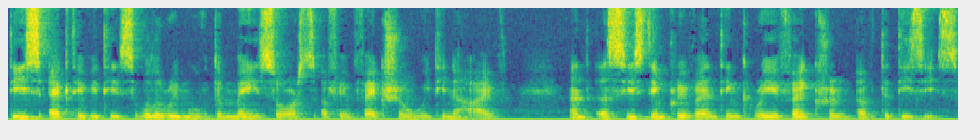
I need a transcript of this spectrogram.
These activities will remove the main source of infection within a hive and assist in preventing reinfection of the disease.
